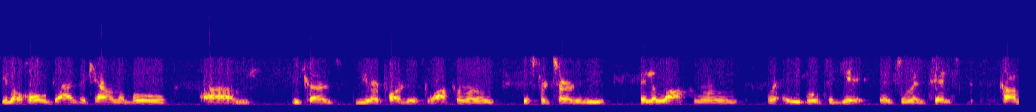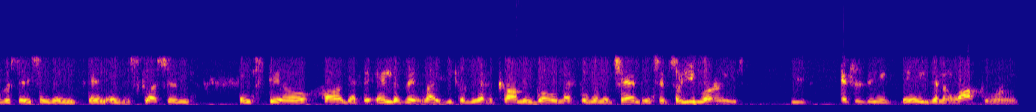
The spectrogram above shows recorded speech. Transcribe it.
you know, hold guys accountable um, because you're a part of this locker room, this fraternity. In the locker room, we're able to get into intense conversations and, and, and discussions and still hug at the end of it, right? Because we have a common goal, and that's to win a championship. So you learn these interesting things in the locker room,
